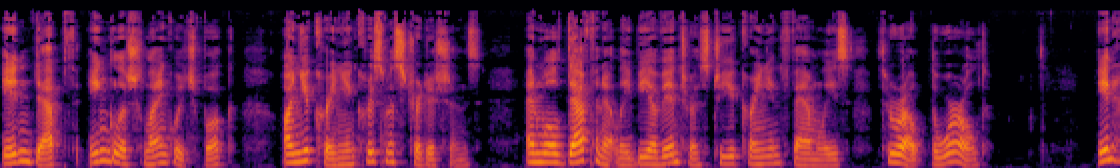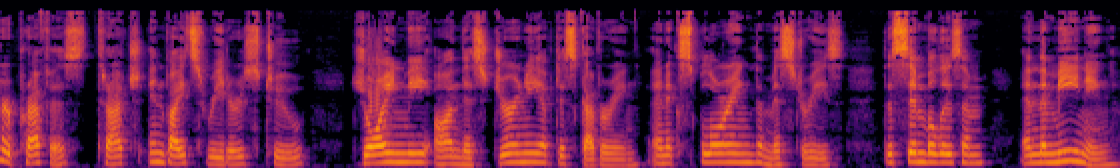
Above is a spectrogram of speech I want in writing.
in depth English language book on Ukrainian Christmas traditions and will definitely be of interest to Ukrainian families throughout the world. In her preface, Tracz invites readers to join me on this journey of discovering and exploring the mysteries, the symbolism, and the meaning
